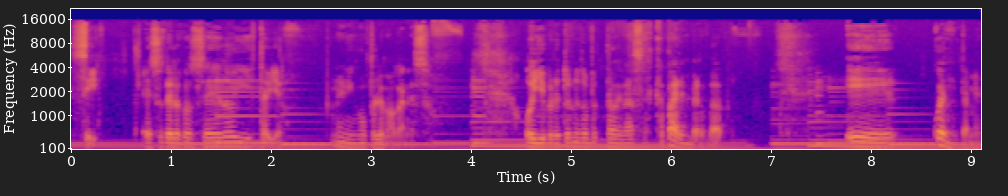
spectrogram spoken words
Sí, eso te lo concedo y está bien. No hay ningún problema con eso. Oye, pero tú no te vas a escapar en verdad. Eh, cuéntame.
